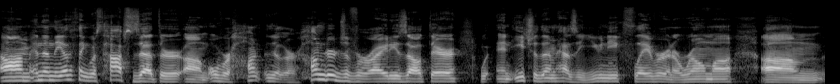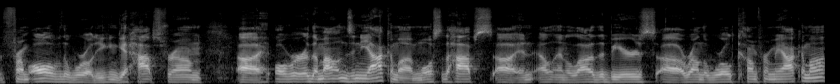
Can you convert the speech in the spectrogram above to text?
um, and then the other thing with hops is that there, um, over hun there are hundreds of varieties out there, and each of them has a unique flavor and aroma um, from all over the world. You can get hops from uh, over the mountains in Yakima. Most of the hops uh, and, a lot of the beers uh, around the world come from Yakima.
